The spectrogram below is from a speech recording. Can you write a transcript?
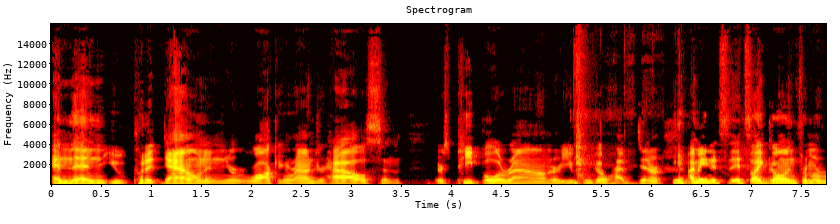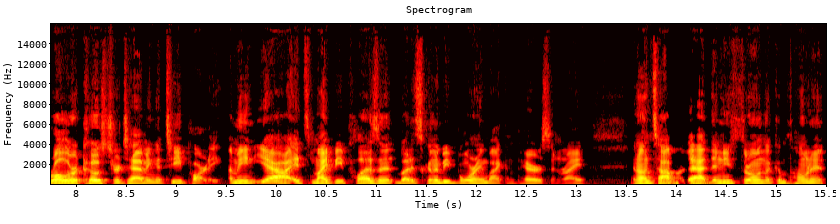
and then you put it down and you're walking around your house and there's people around or you can go have dinner. yeah. I mean, it's it's like going from a roller coaster to having a tea party. I mean, yeah, it might be pleasant, but it's going to be boring by comparison, right? And on top of that, then you throw in the component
